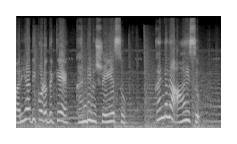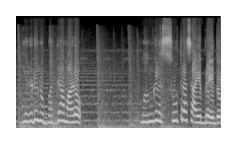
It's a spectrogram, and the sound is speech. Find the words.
ಮರ್ಯಾದೆ ಕೊಡೋದಕ್ಕೆ ಗಂಡಿನ ಶ್ರೇಯಸ್ಸು, ಗಂಡನ ಆಯಸ್ಸು ಎರಡನ್ನು ಭದ್ರ ಮಾಡೋ ಮಂಗಳ ಸೂತ್ರ ಸಾಹೇಬ್ರೆ ಇದು.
